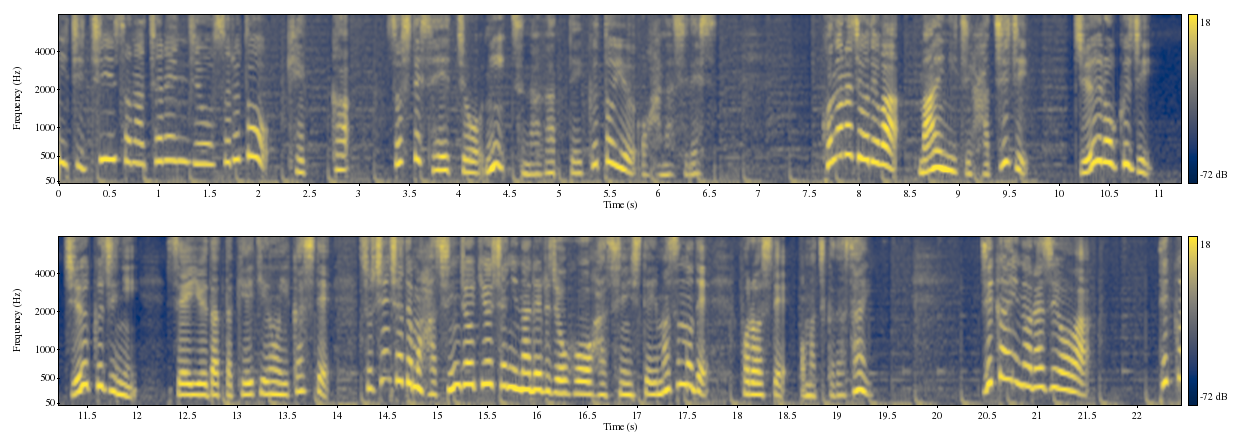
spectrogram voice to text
日小さなチャレンジをすると結果そして成長につながっていくというお話です。このラジオでは毎日8時16時19時に声優だった経験を生かして初心者でも発信上級者になれる情報を発信していますのでフォローしてお待ちください。次回のラジオはテク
